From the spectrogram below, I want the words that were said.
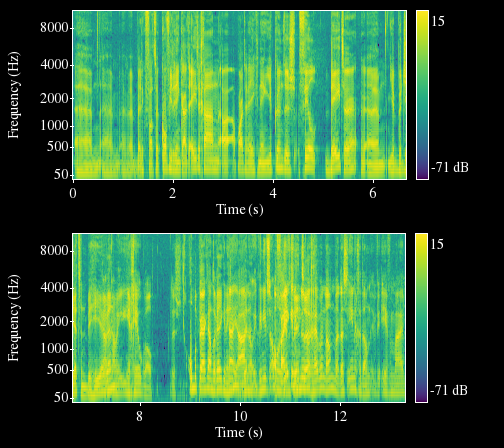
um, um, weet ik wat, koffie drinken uit eten gaan, aparte rekening. Je kunt dus veel beter ehm, je budgetten beheren. Ja, dat kan ING ook wel. Dus. Onbeperkt aantal rekeningen? Ja, ja nou, ik weet niet of ze allemaal een rekeningnummer hebben dan, maar dat is het enige dan. Even mij,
